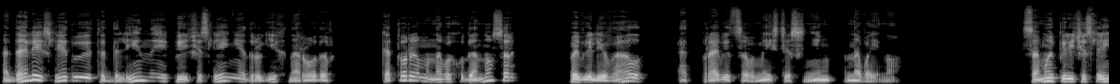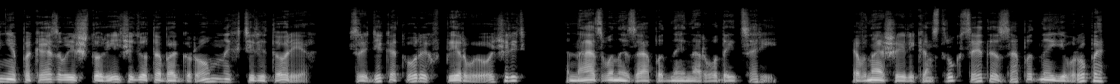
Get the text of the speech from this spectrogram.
Далее следует длинное перечисление других народов, которым Навуходоносор повелевал отправиться вместе с ним на войну. Само перечисление показывает, что речь идет об огромных территориях, среди которых в первую очередь названы западные народы и цари. В нашей реконструкции это Западная Европа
